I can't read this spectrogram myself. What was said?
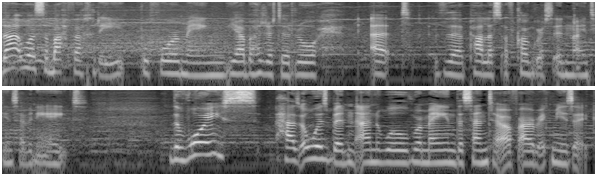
That was Sabah Fakhri performing Ya Bahjat al-Ruh at the Palace of Congress in 1978. The voice has always been and will remain the center of Arabic music.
